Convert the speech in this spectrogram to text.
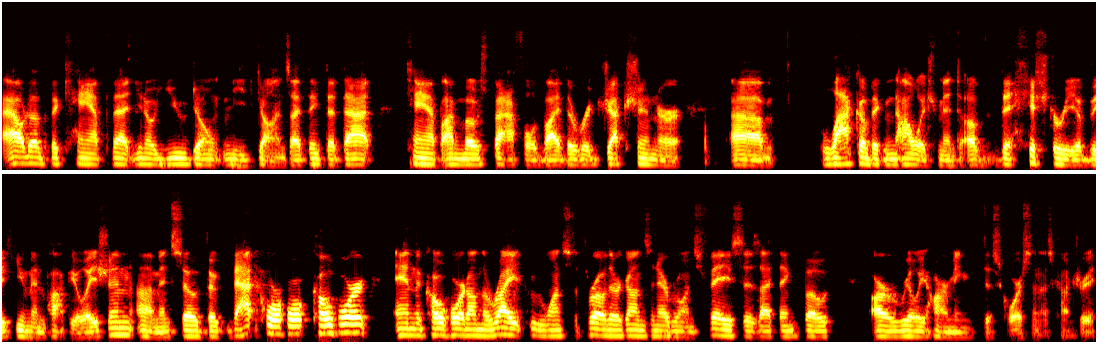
out of the camp that you know you don't need guns. I think that that camp I'm most baffled by the rejection or um, lack of acknowledgement of the history of the human population. Um, and so the that cohort, cohort and the cohort on the right who wants to throw their guns in everyone's faces, I think both are really harming discourse in this country.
